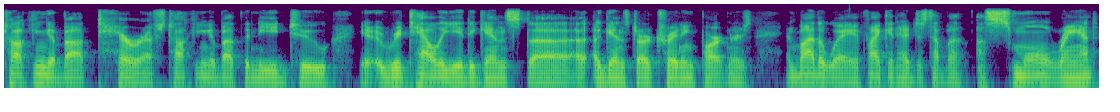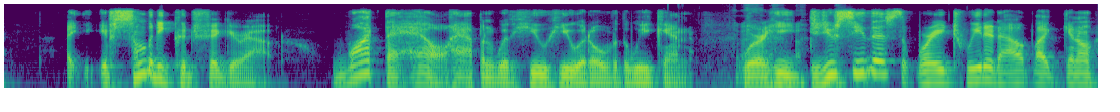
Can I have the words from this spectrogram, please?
talking about tariffs, talking about the need to you know, retaliate against uh, against our trading partners. And by the way, if I could have just have a, a small rant, if somebody could figure out what the hell happened with Hugh Hewitt over the weekend? Where he did you see this? Where he tweeted out like you know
